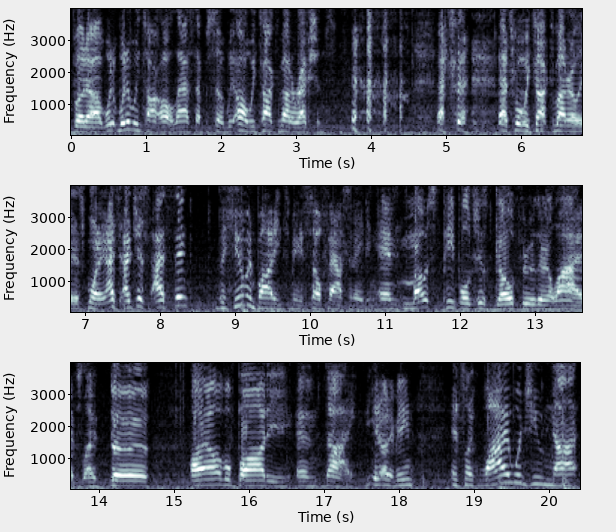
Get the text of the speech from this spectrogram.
but uh, what, what, did we talk? Oh, last episode we oh we talked about erections. that's that's what we talked about earlier this morning. I, I just I think the human body to me is so fascinating, and most people just go through their lives like, "Duh, I have a body," and die. You know what I mean? It's like, why would you not?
